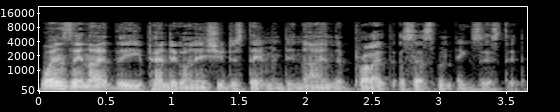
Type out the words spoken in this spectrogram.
Wednesday night, the Pentagon issued a statement denying the product assessment existed.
